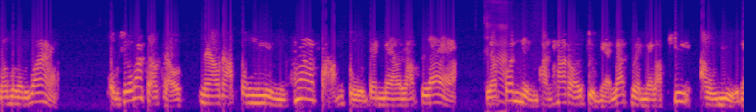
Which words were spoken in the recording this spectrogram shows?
ประเมินว่า ผมเชื่อว่าแถวๆแนวรับตรงหนึ่งห้าสามศูนย์เป็นแนวรับแรก แล้วก็หนึ่งพันห้าร้อยจุดเนี่ยน่าจะเป็นแนวรับที่เอาอยู่แ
